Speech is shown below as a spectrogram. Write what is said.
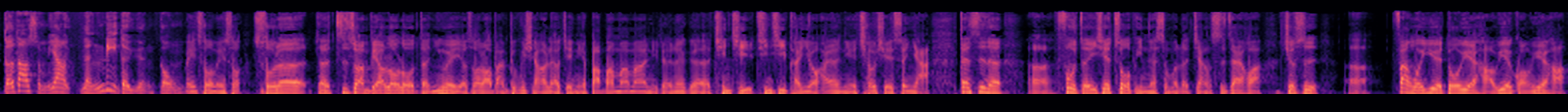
得到什么样能力的员工。没错没错，除了的自传不要漏漏的，因为有时候老板并不想要了解你的爸爸妈妈、你的那个亲戚亲戚朋友，还有你的求学生涯。但是呢，呃，负责一些作品呢什么的，讲实在话，就是呃。范围越多越好，越广越好，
